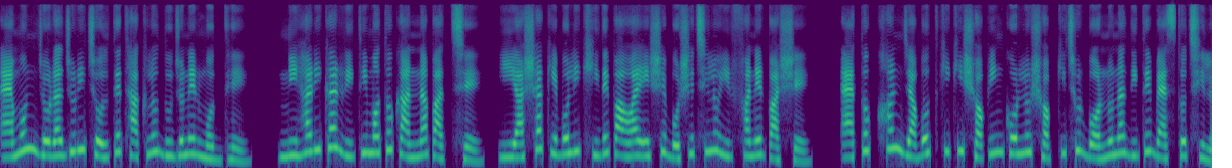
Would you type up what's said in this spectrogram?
এমন জোড়াজুড়ি চলতে থাকল দুজনের মধ্যে। নিহারিকার রীতিমতো কান্না পাচ্ছে। ইয়াশা কেবলই খিদে পাওয়া এসে বসেছিল ইরফানের পাশে। এতক্ষণ যাবৎ কি কি শপিং করল সবকিছুর বর্ণনা দিতে ব্যস্ত ছিল।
